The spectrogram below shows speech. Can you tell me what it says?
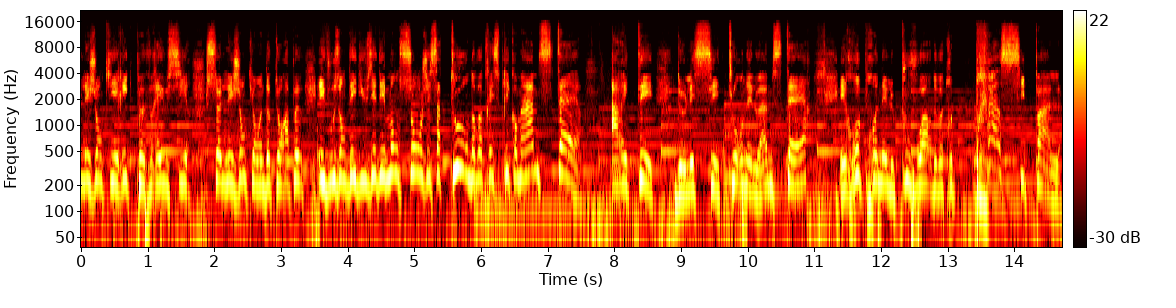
les gens qui héritent peuvent réussir. Seuls les gens qui ont un doctorat peuvent. Et vous en déduisez des mensonges et ça tourne dans votre esprit comme un hamster. Arrêtez de laisser tourner le hamster et reprenez le pouvoir de votre principale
